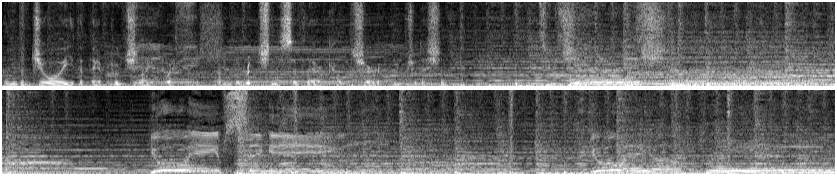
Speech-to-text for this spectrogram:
and the joy that they approach life with and the richness of their culture and tradition. your way of singing, your way of playing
